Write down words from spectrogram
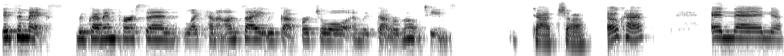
it's a mix. We've got in person, like kind of on site, we've got virtual, and we've got remote teams. Gotcha. Okay. And then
